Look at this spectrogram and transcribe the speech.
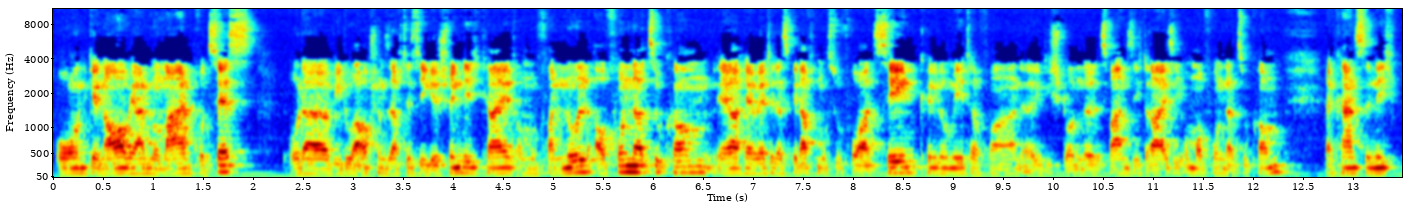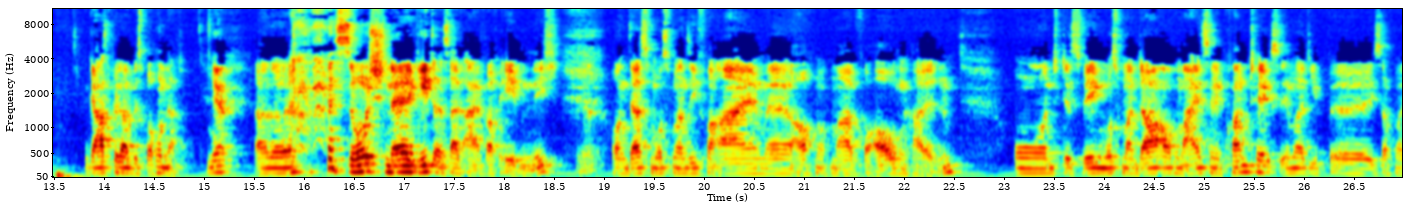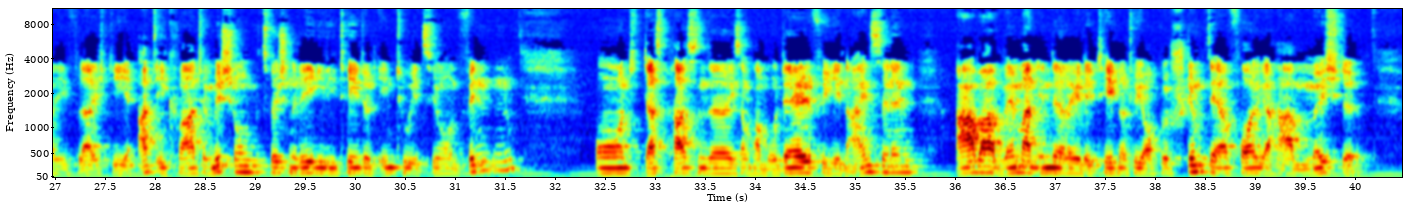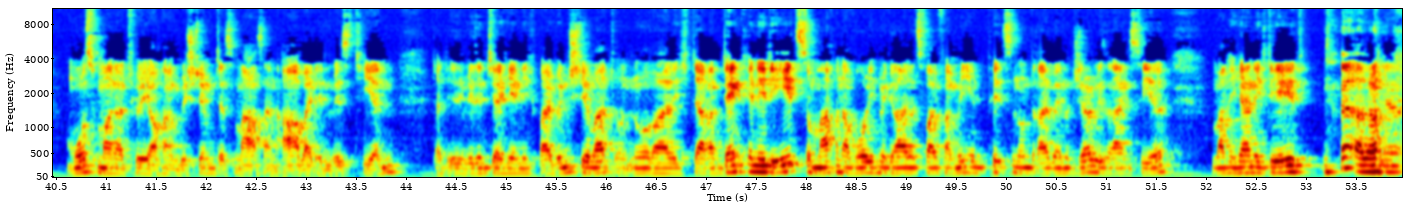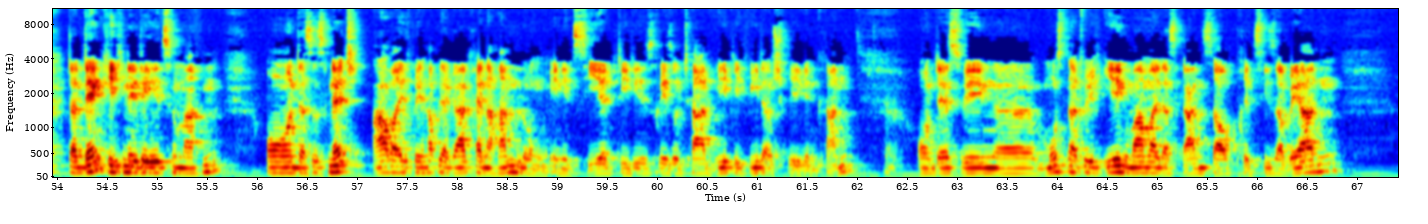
Und genau wie einen normalen Prozess oder wie du auch schon sagtest, die Geschwindigkeit, um von 0 auf 100 zu kommen. Ja, wer hätte das gedacht, musst du vorher 10 Kilometer fahren, äh, die Stunde 20, 30, um auf 100 zu kommen. Da kannst du nicht Gaspedal bis bei 100. Ja. Also so schnell geht das halt einfach eben nicht. Ja. Und das muss man sich vor allem äh, auch nochmal vor Augen halten. Und deswegen muss man da auch im einzelnen Kontext immer die, äh, ich sag mal, die, vielleicht die adäquate Mischung zwischen Rigidität und Intuition finden und das passende, ich sag mal, Modell für jeden Einzelnen. Aber wenn man in der Realität natürlich auch bestimmte Erfolge haben möchte, muss man natürlich auch ein bestimmtes Maß an Arbeit investieren. Wir sind ja hier nicht bei Wünsch dir was und nur weil ich daran denke, eine Diät zu machen, obwohl ich mir gerade zwei Familienpizzen und drei Ben Jerry's reinziehe, mache ich ja nicht Diät. also ja. dann denke ich, eine Diät zu machen. Und das ist nett, aber ich habe ja gar keine Handlung initiiert, die dieses Resultat wirklich widerspiegeln kann. Und deswegen äh, muss natürlich irgendwann mal das Ganze auch präziser werden.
